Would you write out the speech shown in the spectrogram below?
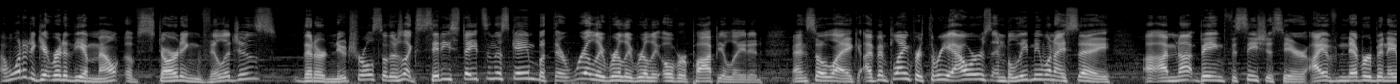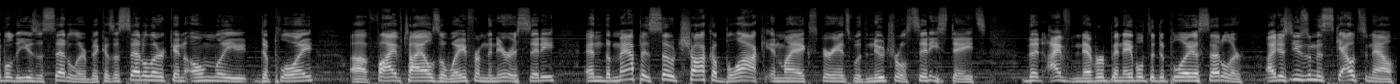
I wanted to get rid of the amount of starting villages that are neutral. So there's like city states in this game, but they're really, really, really overpopulated. And so like I've been playing for three hours, and believe me when I say uh, I'm not being facetious here. I have never been able to use a settler because a settler can only deploy uh, five tiles away from the nearest city, and the map is so chock-a-block in my experience with neutral city states that I've never been able to deploy a settler. I just use them as scouts now.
